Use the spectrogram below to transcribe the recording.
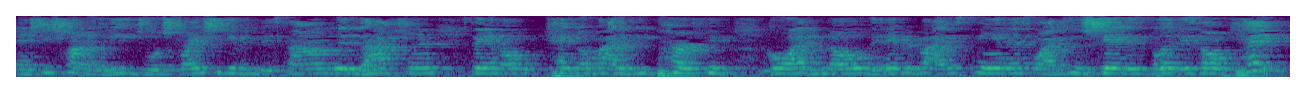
and she's trying to lead you astray. She giving you this sound good doctrine, saying, oh, can't nobody be perfect. God know that everybody's sin. That's why Jesus shed his blood. It's okay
